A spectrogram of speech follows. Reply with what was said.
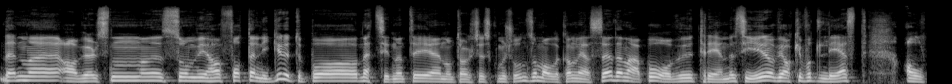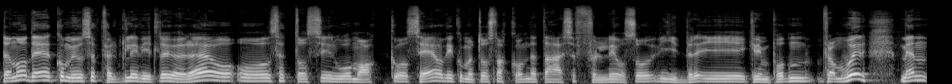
Den eh, avgjørelsen eh, som vi har fått, den ligger ute på nettsidene til Gjenopptakelseskommisjonen, som alle kan lese. Den er på over 300 sider, og vi har ikke fått lest alt ennå. Det kommer jo selvfølgelig vi til å gjøre, og, og sette oss i ro og mak og se. Og vi kommer til å snakke om dette her selvfølgelig også videre i Krimpodden framover. Men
